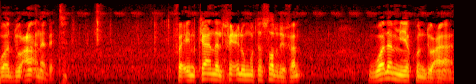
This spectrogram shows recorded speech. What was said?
ودعاء نبت فإن كان الفعل متصرفا ولم يكن دعاء.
